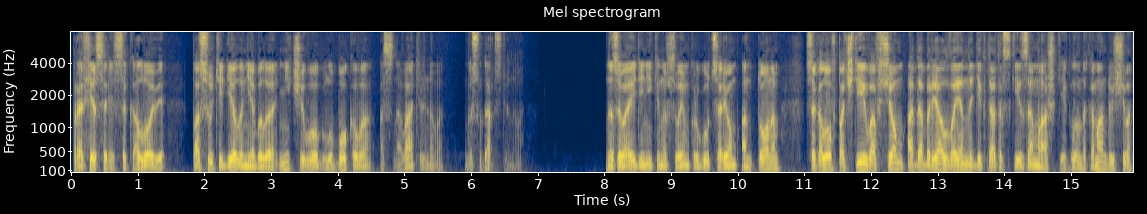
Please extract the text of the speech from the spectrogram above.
профессоре Соколове, по сути дела, не было ничего глубокого, основательного, государственного. Называя Деникина в своем кругу царем Антоном, Соколов почти во всем одобрял военно-диктаторские замашки главнокомандующего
